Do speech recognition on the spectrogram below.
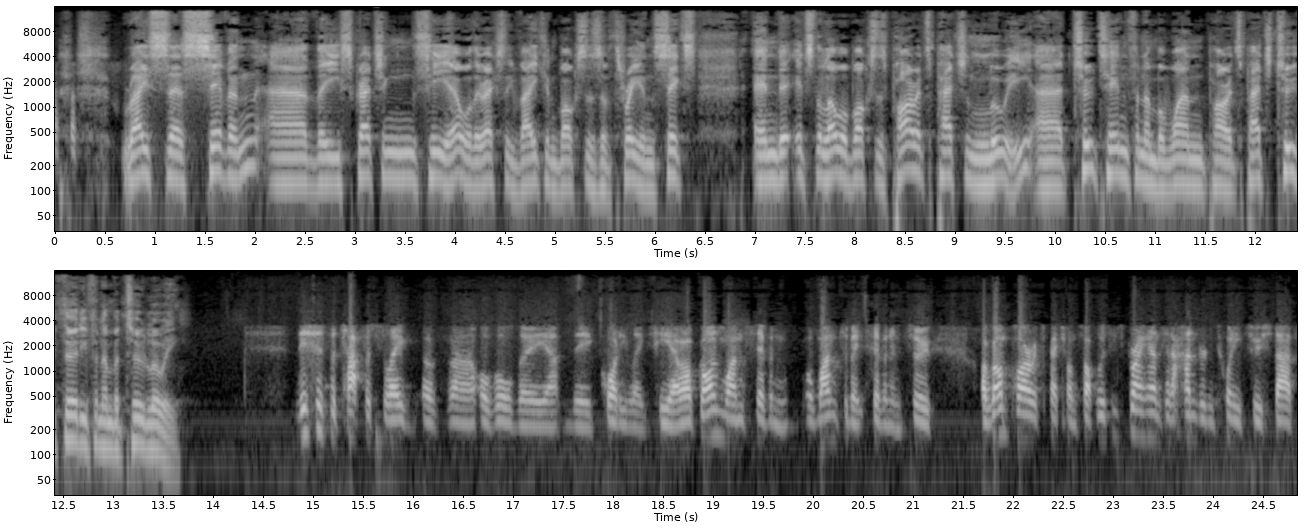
Race uh, seven, uh, the scratchings here, or they're actually vacant boxes of three and six. And it's the lower boxes, Pirates Patch and Louis. Uh, 210 for number one, Pirates Patch. 230 for number two, Louis. This is the toughest leg of uh, of all the uh, the quaddy legs here. I've gone one seven one to beat seven and two. I've gone Pirates Patch on top. Was this greyhound's at 122 starts?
